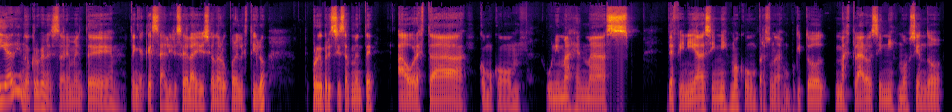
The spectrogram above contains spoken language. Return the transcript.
Y Eddie no creo que necesariamente tenga que salirse de la división, algo por el estilo, porque precisamente ahora está como con una imagen más definida de sí mismo, con un personaje un poquito más claro de sí mismo, siendo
